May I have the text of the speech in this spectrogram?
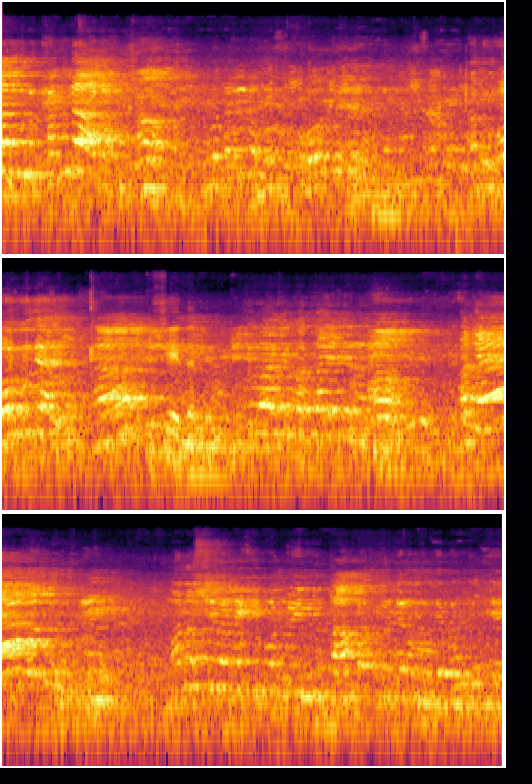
ನನಗೆದುರಾಗುವುದು ಕಂಡಾಗ. ಮೊದಲಿನ ಹೋಗುವುದಿಲ್ಲ. ಅದು ಹೋಗುವುದೇ ಅಲ್ಲ ಹಾ? ವಿಷಯದಲ್ಲಿ ನಿಜವಾಗಿ ಗೊತ್ತಾಯಿತು. ಅದೇ ಒಂದು ಮನಸ್ಸಿನಲ್ಲಿಟ್ಟುಕೊಂಡು ಇಂದು ತಾಪತ್ರಜನ ಮುಂದೆ ಬಂದಿದೆ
